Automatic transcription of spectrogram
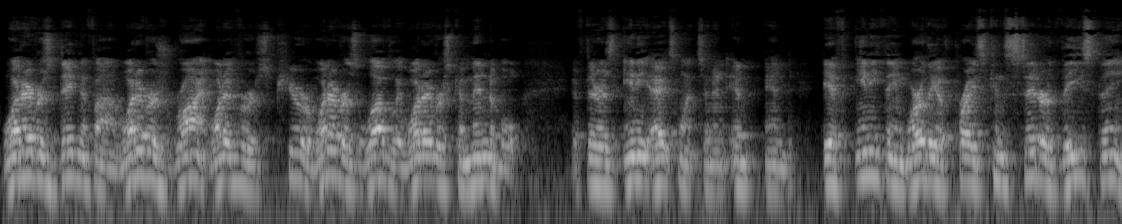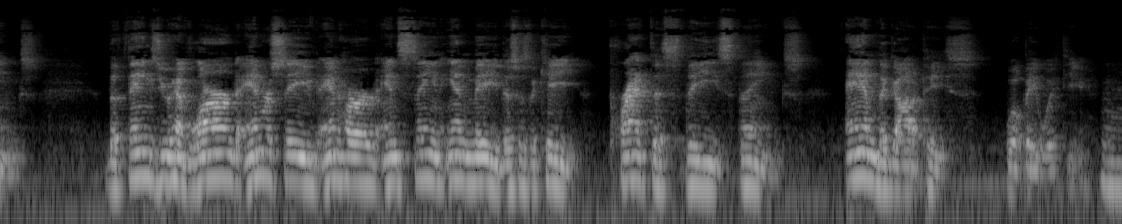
whatever's dignified, whatever's right, whatever is pure, whatever is lovely, whatever is commendable, if there is any excellence and, and, and if anything worthy of praise, consider these things. The things you have learned and received and heard and seen in me, this is the key. Practice these things, and the God of peace will be with you. Hmm.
